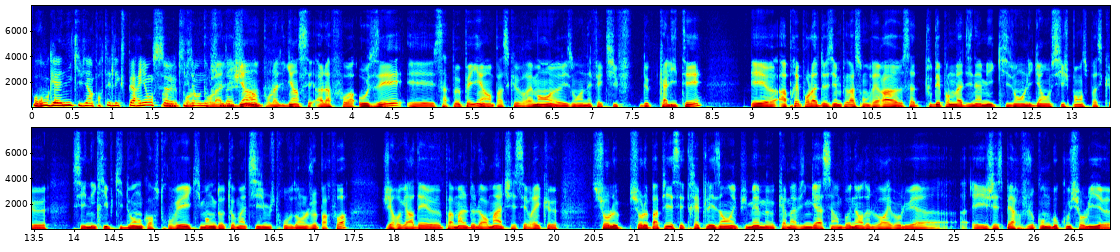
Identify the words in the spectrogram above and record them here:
Rougani qui vient apporter de l'expérience, euh, qui pour, vient en pour la Ligue d'achat. 1, pour la Ligue 1, c'est à la fois osé et ça peut payer hein, parce que vraiment euh, ils ont un effectif de qualité. Et euh, après pour la deuxième place, on verra. euh, ça tout dépend de la dynamique qu'ils ont en Ligue 1 aussi, je pense, parce que c'est une équipe qui doit encore se trouver et qui manque d'automatisme, je trouve, dans le jeu parfois. J'ai regardé euh, pas mal de leurs matchs et c'est vrai que sur le, sur le papier, c'est très plaisant. Et puis même euh, Kamavinga, c'est un bonheur de le voir évoluer. et j'espère, je compte beaucoup sur lui euh,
